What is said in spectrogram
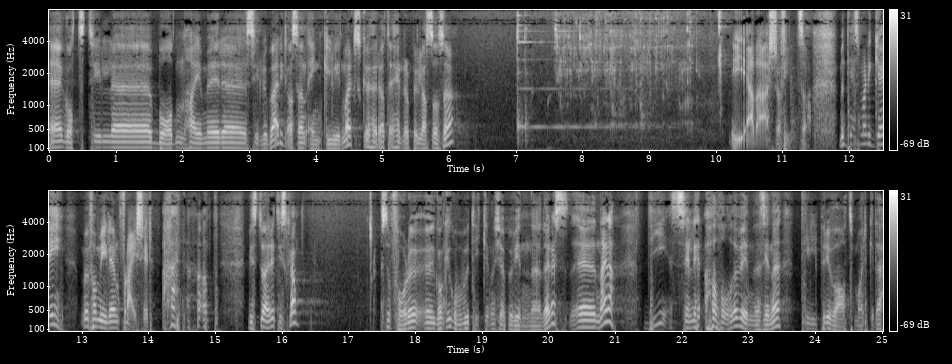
eh, gått til eh, Bodenheimer eh, Silverberg, altså en enkel vinmark. Skal høre at jeg heller oppi glasset også? Ja, det er så fint, så. Men det som er litt gøy med familien Fleischer, er at hvis du er i Tyskland så får du Du kan ikke gå på butikken og kjøpe vinene deres. Eh, nei da. De selger alle vinene sine til privatmarkedet.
